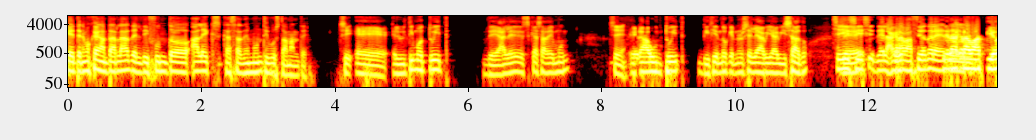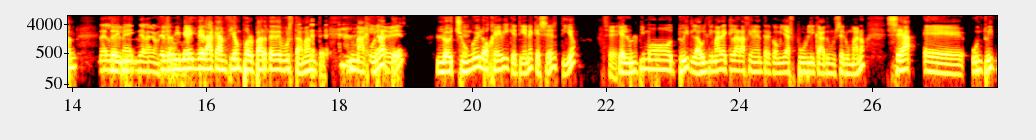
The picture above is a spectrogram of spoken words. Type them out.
Que tenemos que cantarla del difunto Alex Casademunt y Bustamante. Sí, eh, el último tweet de Alex Casademunt sí. era un tweet diciendo que no se le había avisado. Sí, sí, sí, de la grabación de, la grabación del, remake de la canción. El remake de la canción por parte de Bustamante. Imagínate lo chungo y lo heavy que tiene que ser, tío que el último tweet, la última declaración, entre comillas, pública de un ser humano, sea eh, un tweet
